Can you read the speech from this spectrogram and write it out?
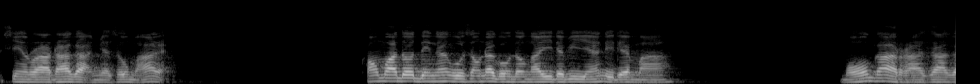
အရှင်ရာဓကအမျက်ဆုံးပါတဲ့ ခေါင်းပါသောသင်္ကန်းကိုဆောင်တတ်ကုန်သောငါဤတပိယံတွေထဲမှာမောဂရာဇက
